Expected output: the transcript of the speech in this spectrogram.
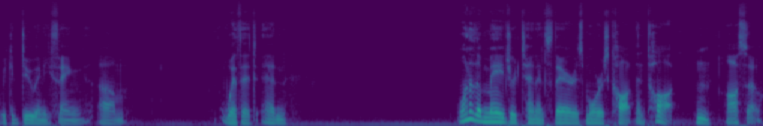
we could do anything um, with it, and one of the major tenets there is more is caught than taught. Hmm. Also,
